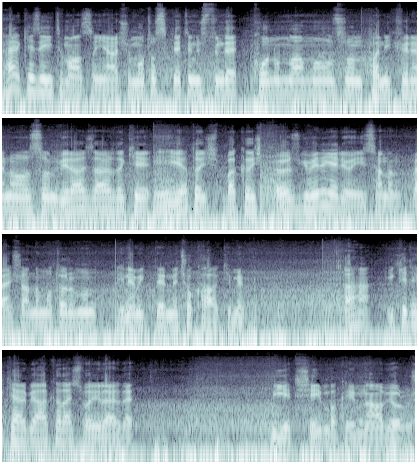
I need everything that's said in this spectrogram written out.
Herkes eğitim alsın ya. Şu motosikletin üstünde konumlanma olsun, panik freni olsun, virajlardaki yatış, bakış, özgüveni geliyor insanın. Ben şu anda motorumun dinamiklerine çok hakimim. Aha iki teker bir arkadaş var ileride. Bir yetişeyim bakayım ne yapıyormuş.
